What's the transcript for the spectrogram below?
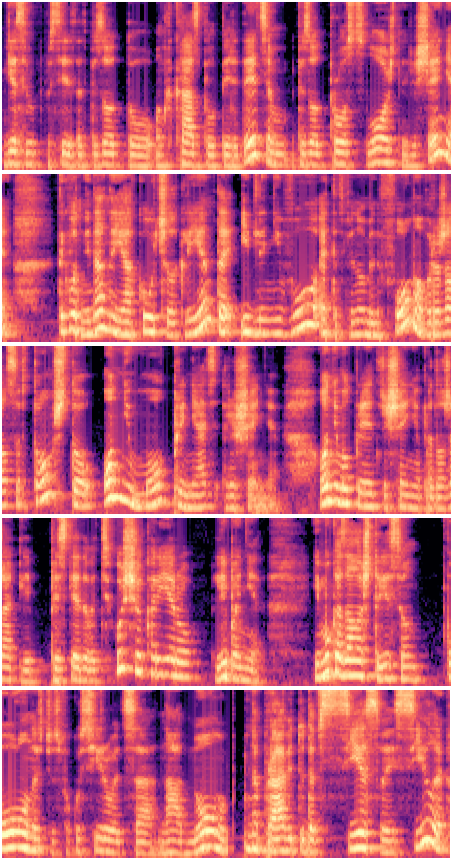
если вы пропустили этот эпизод, то он как раз был перед этим, эпизод про сложные решения. Так вот, недавно я коучила клиента, и для него этот феномен ФОМа выражался в том, что он не мог принять решение. Он не мог принять решение, продолжать ли преследовать текущую карьеру, либо нет. Ему казалось, что если он полностью сфокусируется на одном, направить туда все свои силы,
